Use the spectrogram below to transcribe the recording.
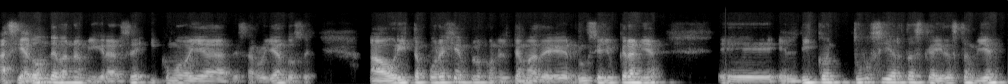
hacia dónde van a migrarse y cómo vaya desarrollándose. Ahorita, por ejemplo, con el tema de Rusia y Ucrania, eh, el Bitcoin tuvo ciertas caídas también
